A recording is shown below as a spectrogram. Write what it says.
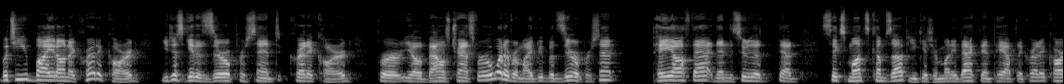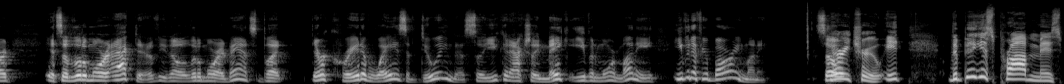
but you buy it on a credit card, you just get a 0% credit card for, you know, balance transfer or whatever it might be, but 0%, pay off that. And then as soon as that, that six months comes up, you get your money back, then pay off the credit card. It's a little more active, you know, a little more advanced, but there are creative ways of doing this. So you can actually make even more money, even if you're borrowing money. So very true. It the biggest problem is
